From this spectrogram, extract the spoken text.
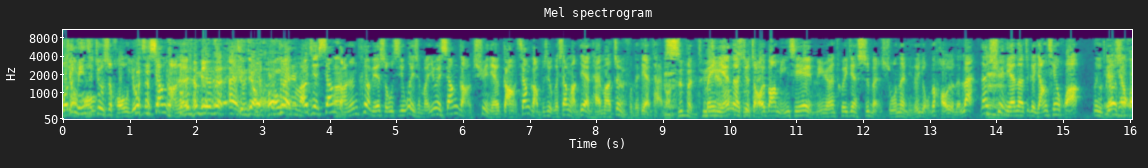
我的名字就是红，尤其香港人 的名字 就叫红，对，而且香港人特别熟悉，为什么？因为香港去年港香港不是有个香港电台吗？政府的电台吗？十本推每年呢就找一帮明星名人推荐十本书，那里头有的好有的烂。那去年呢，这个杨千嬅那个杨千嬅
